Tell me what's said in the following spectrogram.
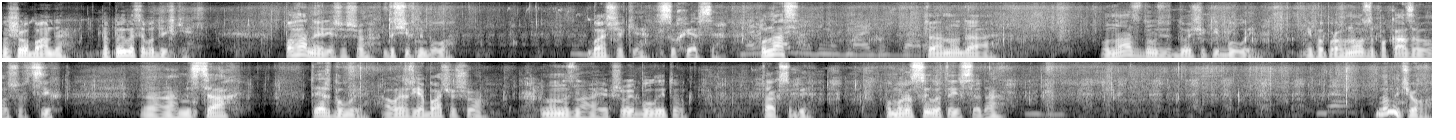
Ну що, банда, напилися водички. Погано Іріша, що дощів не було. Бач, яке сухе все. У нас. Та ну да. У нас, друзі, дощики були. І по прогнозу показували, що в цих е, місцях теж були. Але ж я бачу, що, ну не знаю, якщо і були, то так собі. Поморосили та і все, да? Ну нічого.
